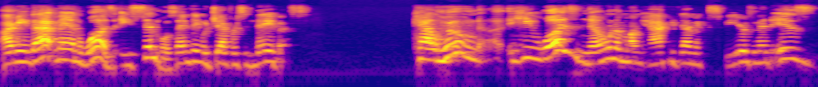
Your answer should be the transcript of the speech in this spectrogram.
I mean, that man was a symbol. Same thing with Jefferson Davis. Calhoun, uh, he was known among academic spheres, and it is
